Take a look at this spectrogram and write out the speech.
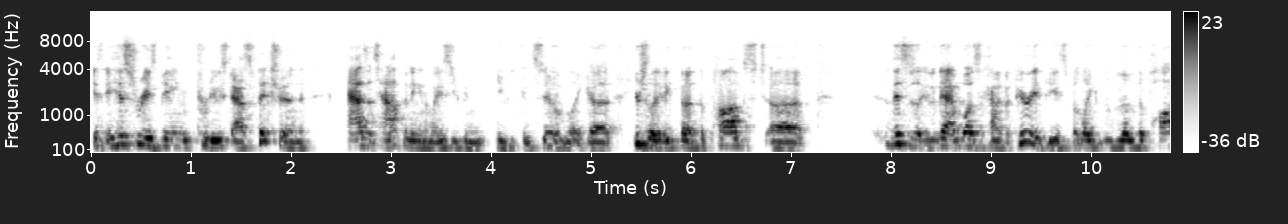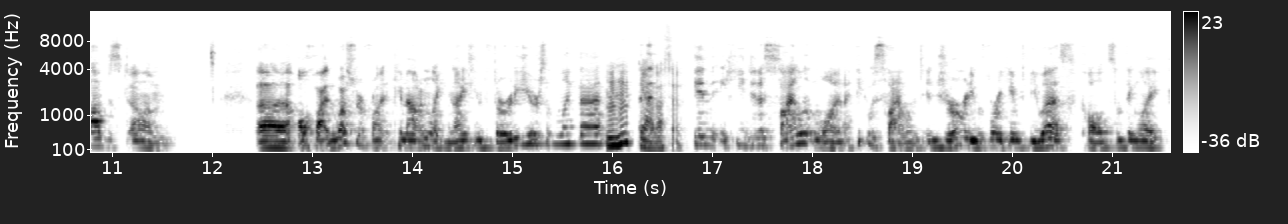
Is history is being produced as fiction as it's happening in ways you can you can consume. Like uh, usually like the the Pabst. Uh, this is that was kind of a period piece, but like the the Pabst. Um, uh, All Quiet in the Western Front came out in like 1930 or something like that hmm Yeah, that's it. in he did a silent one. I think it was silent in Germany before he came to the U.S. called something like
